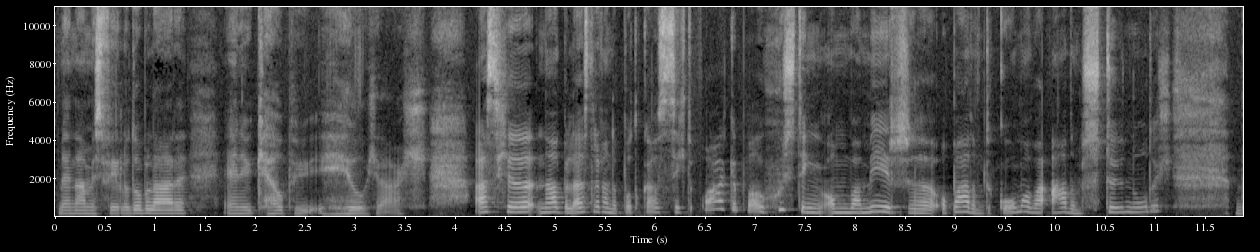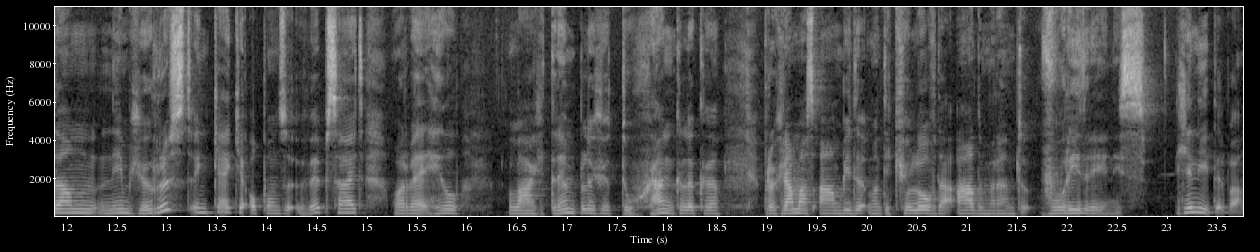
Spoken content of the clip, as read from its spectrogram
Mijn naam is Veerle Dobbelaren en ik help u heel graag. Als je na het beluisteren van de podcast zegt, oh, ik heb wel goesting om wat meer uh, op adem te komen, wat ademsteun nodig, dan neem gerust een kijkje op onze website waar wij heel laagdrempelige, toegankelijke programma's aanbieden, want ik geloof dat ademruimte voor iedereen is. Geniet ervan.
